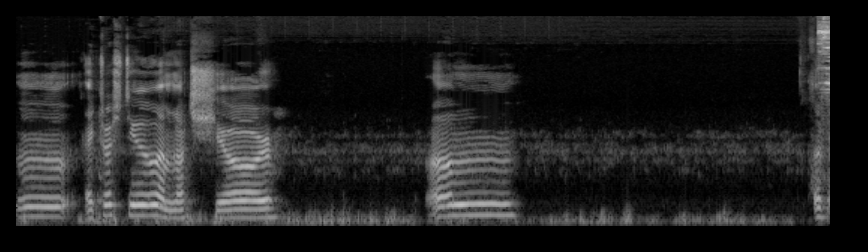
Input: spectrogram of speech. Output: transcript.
Mm, I trust you. I'm not sure. Um. Okay.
